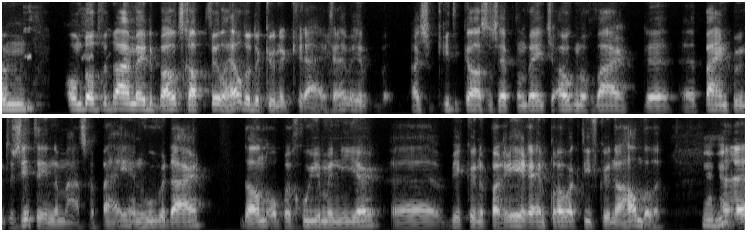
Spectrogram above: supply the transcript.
um, omdat we daarmee de boodschap veel helderder kunnen krijgen. Hè. Als je criticasters hebt, dan weet je ook nog waar de uh, pijnpunten zitten in de maatschappij. En hoe we daar dan op een goede manier uh, weer kunnen pareren en proactief kunnen handelen. Mm-hmm. Uh,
